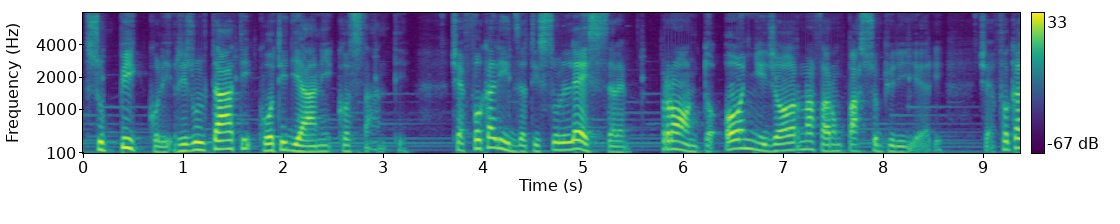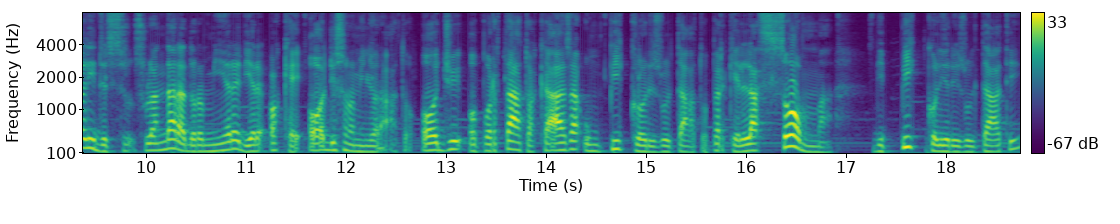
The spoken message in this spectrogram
su piccoli risultati quotidiani costanti. Cioè focalizzati sull'essere pronto ogni giorno a fare un passo più di ieri. Cioè, focalizzati sull'andare a dormire e dire ok, oggi sono migliorato, oggi ho portato a casa un piccolo risultato, perché la somma di piccoli risultati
